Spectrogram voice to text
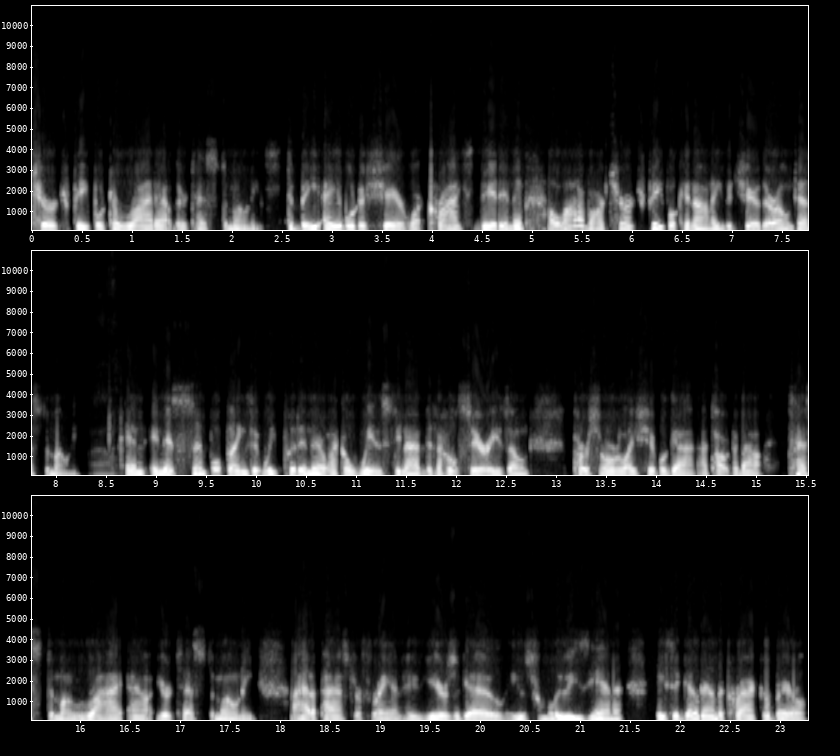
church people to write out their testimony, to be able to share what Christ did in them. A lot of our church people cannot even share their own testimony. Wow. And and it's simple things that we put in there, like a Wednesday night, I did a whole series on personal relationship with God. I talked about testimony. Write out your testimony. I had a pastor friend who years ago, he was from Louisiana. He said, Go down to Cracker Barrel,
